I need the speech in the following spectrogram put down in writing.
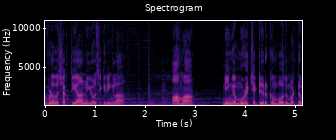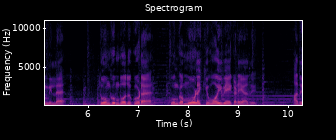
இவ்வளவு சக்தியான்னு யோசிக்கிறீங்களா? ஆமா நீங்க முழிச்சிட்டு இருக்கும்போது மட்டும் இல்லை தூங்கும்போது கூட உங்க மூளைக்கு ஓய்வே கிடையாது. அது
